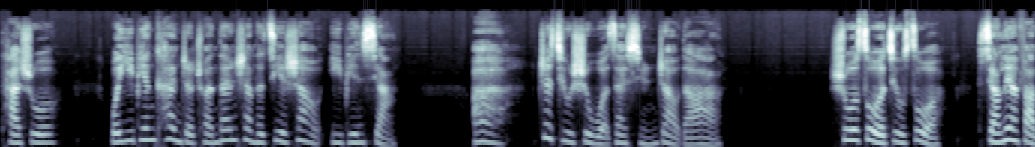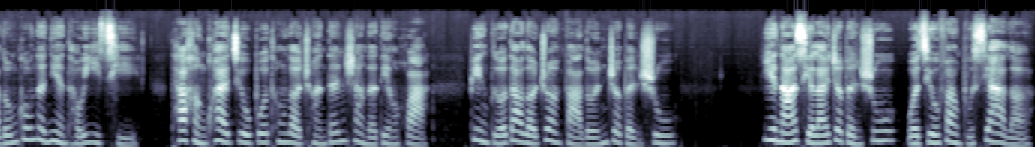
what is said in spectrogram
他说：“我一边看着传单上的介绍，一边想，啊，这就是我在寻找的啊！说做就做，想练法轮功的念头一起，他很快就拨通了传单上的电话，并得到了《转法轮》这本书。一拿起来这本书，我就放不下了。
